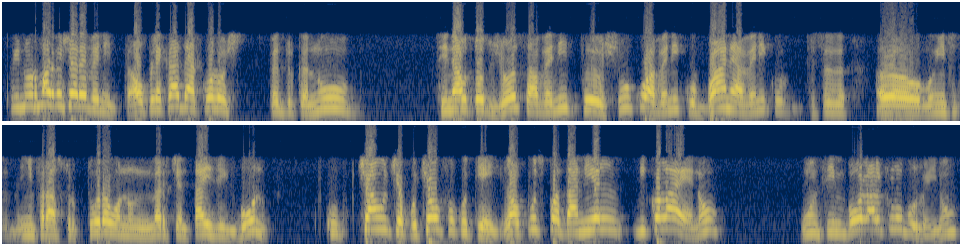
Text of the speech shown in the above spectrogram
Păi normal că și-a revenit. Au plecat de acolo și, pentru că nu țineau tot jos, a venit uh, Șucu, a venit cu bani, a venit cu uh, infrastructură, un, un merchandising bun. Cu ce au început? Ce au făcut ei? L-au pus pe Daniel Nicolae, nu? un simbol al clubului, nu?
